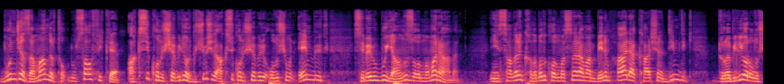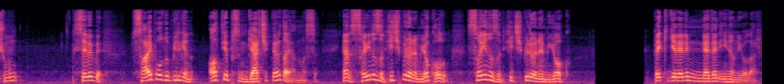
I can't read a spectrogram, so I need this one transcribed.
bunca zamandır toplumsal fikre aksi konuşabiliyor, güçlü bir şekilde aksi konuşabiliyor oluşumun en büyük sebebi bu yalnız olmama rağmen. İnsanların kalabalık olmasına rağmen benim hala karşına dimdik durabiliyor oluşumun sebebi sahip olduğu bilginin altyapısının gerçeklere dayanması. Yani sayınızın hiçbir önemi yok oğlum. Sayınızın hiçbir önemi yok. Peki gelelim neden inanıyorlar?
